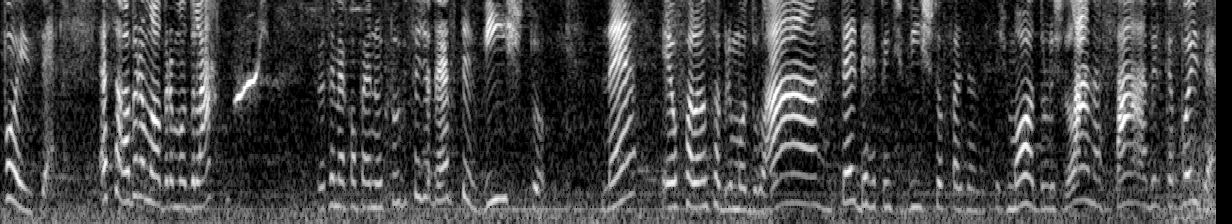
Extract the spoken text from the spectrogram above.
Pois é, essa obra é uma obra modular. Se você me acompanha no YouTube, você já deve ter visto né? Eu falando sobre modular, até de repente visto eu fazendo esses módulos lá na fábrica, pois é.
